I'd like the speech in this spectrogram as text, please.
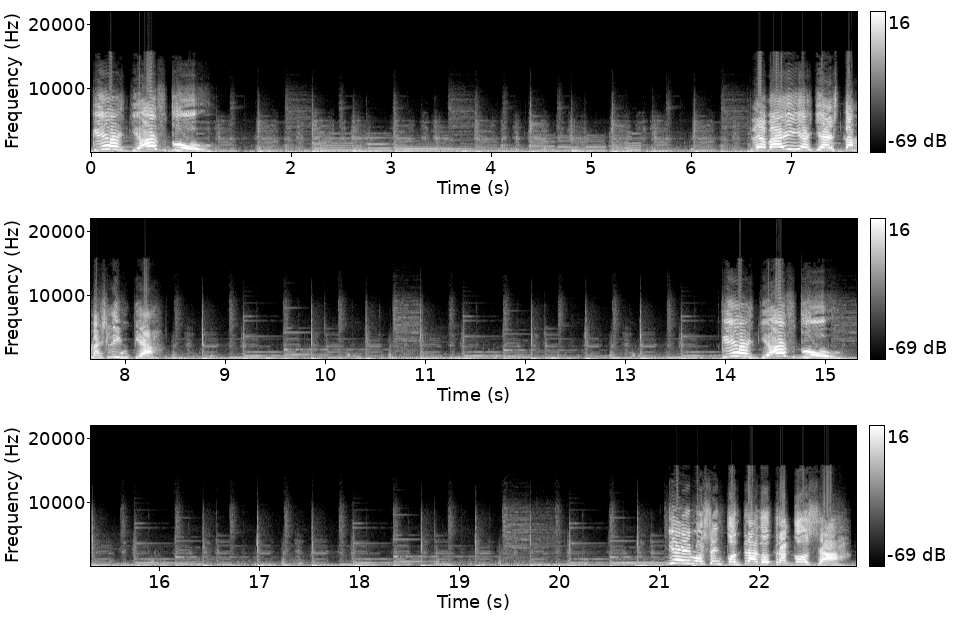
¡Qué hallazgo! La bahía ya está más limpia. ¡Qué hallazgo! ¡Ya hemos encontrado otra cosa!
